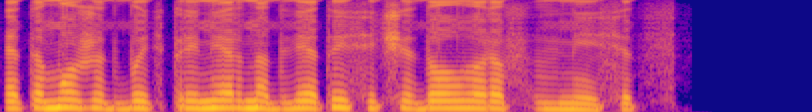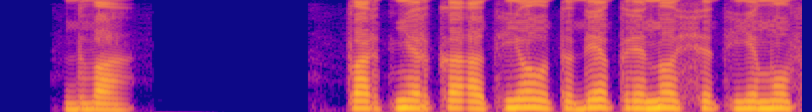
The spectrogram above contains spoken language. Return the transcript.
это может быть примерно 2000 долларов в месяц. 2. Партнерка от YouTube приносит ему в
